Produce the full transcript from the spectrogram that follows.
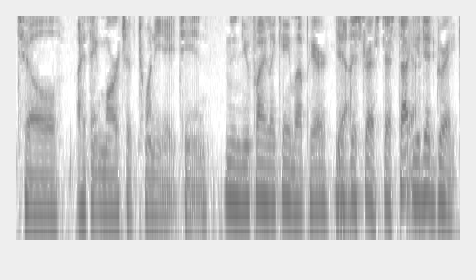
till I think March of 2018. And then you finally came up here, did yes. the stress test. Thought yes. you did great.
